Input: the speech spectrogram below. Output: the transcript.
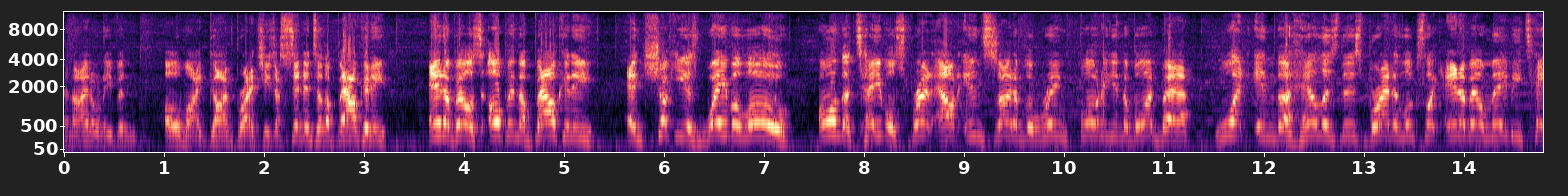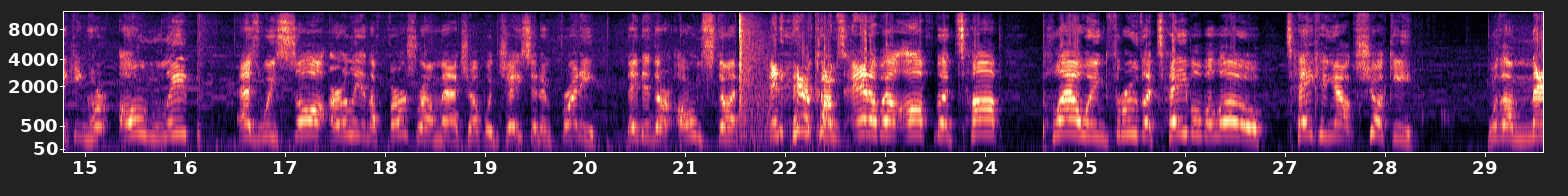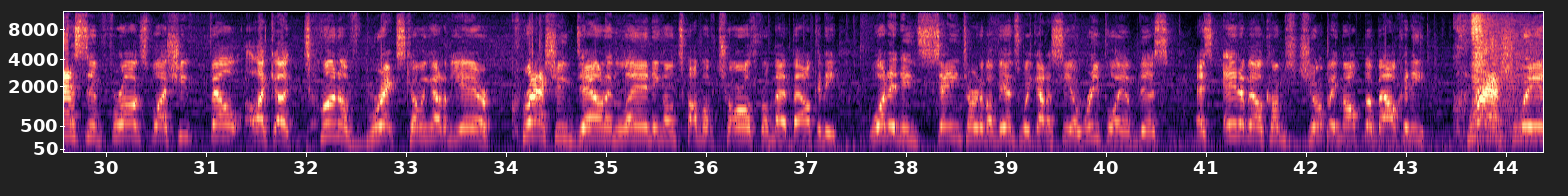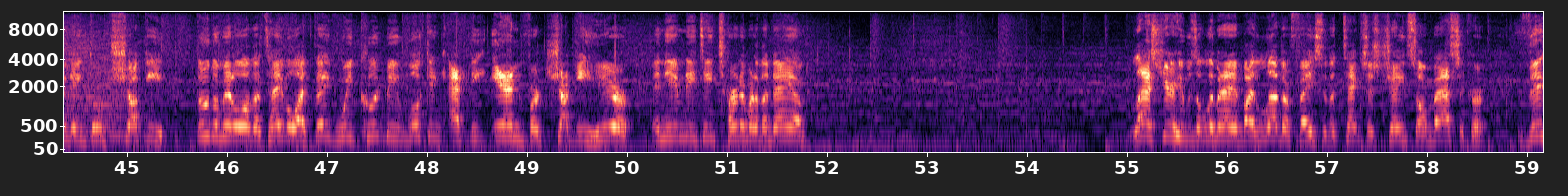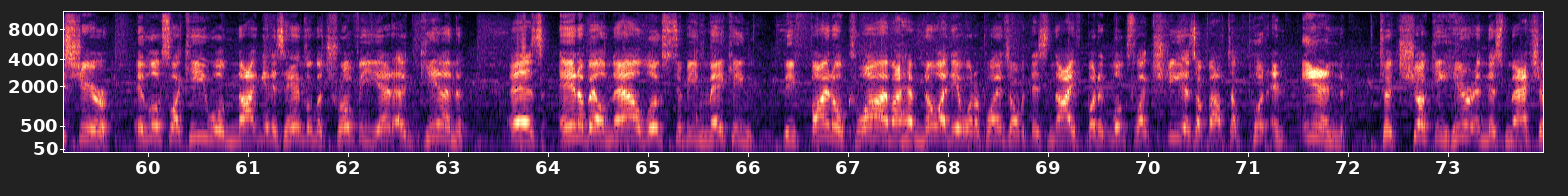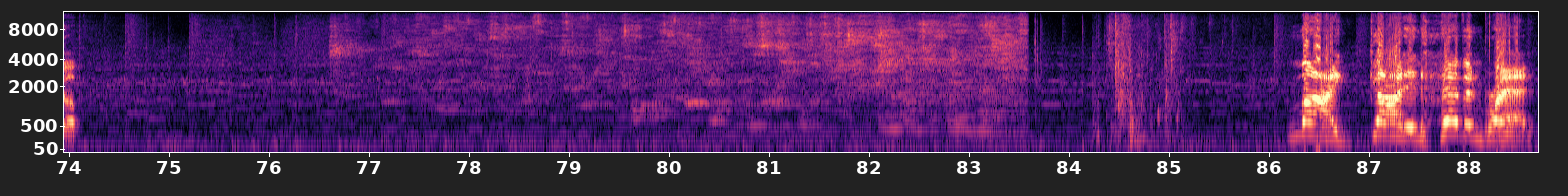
and I don't even... Oh my god, Brad, she's ascended to the balcony! Annabelle is up in the balcony, and Chucky is way below on the table, spread out inside of the ring, floating in the bloodbath. What in the hell is this, Brad? It looks like Annabelle may be taking her own leap, as we saw early in the first round matchup with Jason and Freddy. They did their own stunt. And here comes Annabelle off the top, plowing through the table below, taking out Chucky with a massive frog splash. She felt like a ton of bricks coming out of the air, crashing down and landing on top of Charles from that balcony. What an insane turn of events. We got to see a replay of this as Annabelle comes jumping off the balcony, crash landing through Chucky through the middle of the table. I think we could be looking at the end for Chucky here in the MDT Tournament of the Damned. Last year, he was eliminated by Leatherface in the Texas Chainsaw Massacre. This year, it looks like he will not get his hands on the trophy yet again as Annabelle now looks to be making the final climb. I have no idea what her plans are with this knife, but it looks like she is about to put an end to Chucky here in this matchup. My God in heaven, Brad!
